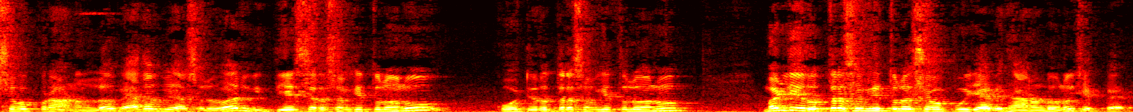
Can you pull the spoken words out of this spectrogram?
శివపురాణంలో వేదవ్యాసుల వారు విద్యేశ్వర సంహితలోను కోటిరుద్ర సంహితలోను మళ్ళీ రుద్ర సంహితలో శివ పూజా విధానంలోనూ చెప్పారు.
